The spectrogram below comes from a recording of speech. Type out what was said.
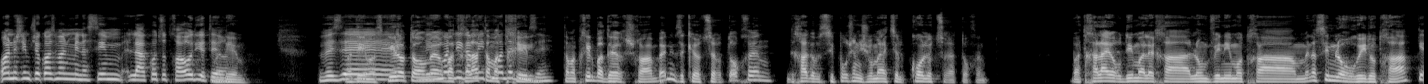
או אנשים שכל הזמן מנסים לעקוץ אותך עוד יותר. מדהים, וזה מדהים. אז כאילו אתה אומר, בהתחלה אתה מתחיל. אתה מתחיל בדרך שלך, בין אם זה כיוצר תוכן, דרך אגב, סיפור שאני שומע אצל כל יוצרי התוכן. בהתחלה יורדים עליך, לא מבינים אותך, מנסים להוריד אותך. כן.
